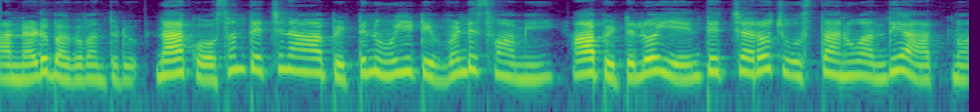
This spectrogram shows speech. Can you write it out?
అన్నాడు భగవంతుడు. నా కోసం తెచ్చిన ఆ పెట్టెను ఇటివ్వండి స్వామి. ఆ పెట్టెలో ఏం తెచ్చారో చూస్తాను అంది ఆత్మ.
